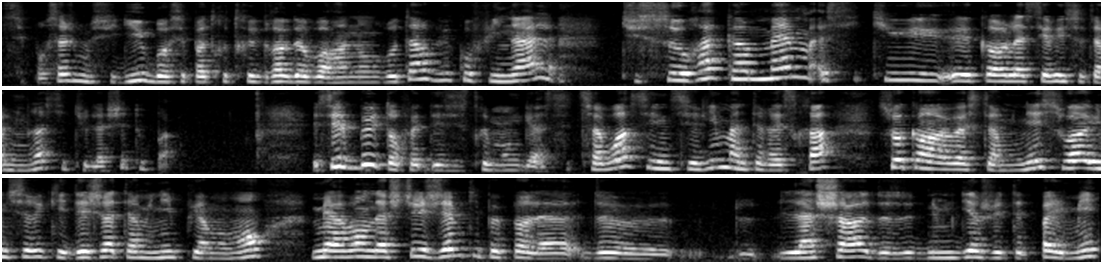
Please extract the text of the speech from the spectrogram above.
C'est pour ça que je me suis dit, bon c'est pas très très grave d'avoir un an de retard vu qu'au final, tu sauras quand même si tu, euh, quand la série se terminera si tu l'achètes ou pas. Et c'est le but en fait des extrêmes mangas, c'est de savoir si une série m'intéressera, soit quand elle va se terminer, soit une série qui est déjà terminée depuis un moment, mais avant d'acheter, j'ai un petit peu peur de, l'achat, de, me dire je vais peut-être pas aimer,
